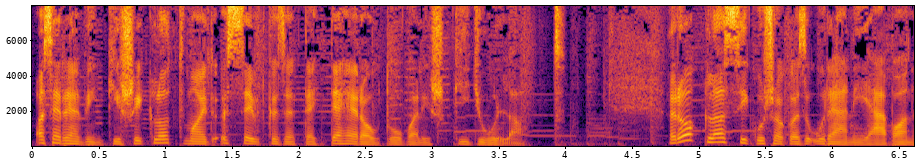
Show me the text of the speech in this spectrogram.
A szerelvény kisiklott, majd összeütközött egy teherautóval is kigyulladt. Rock klasszikusok az Urániában.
